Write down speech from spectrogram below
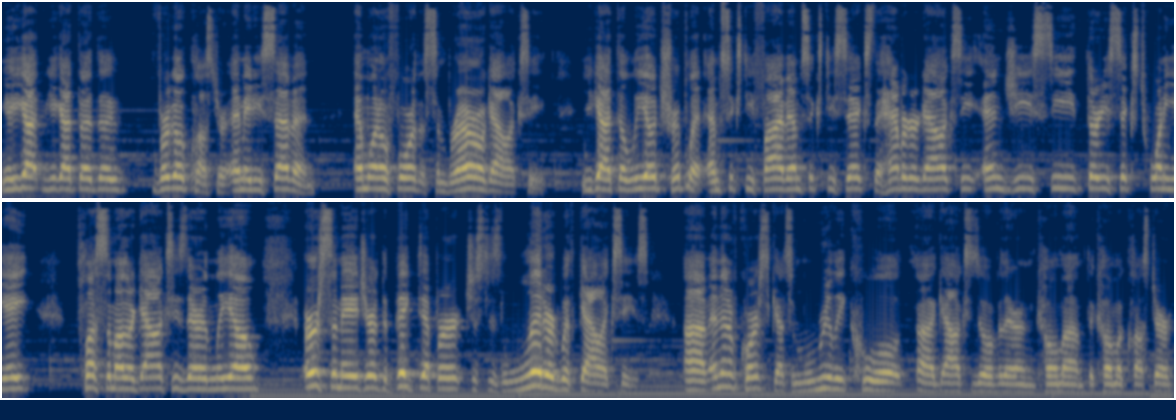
you know, you got you got the the Virgo cluster, M87, M104, the Sombrero Galaxy. You got the Leo triplet, M65, M66, the Hamburger Galaxy, NGC 3628, plus some other galaxies there in Leo. Ursa Major, the Big Dipper, just is littered with galaxies. Um, and then, of course, got some really cool uh, galaxies over there in Coma, the Coma cluster.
